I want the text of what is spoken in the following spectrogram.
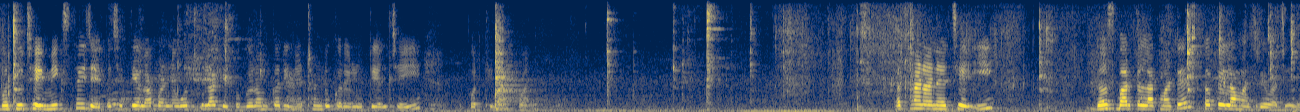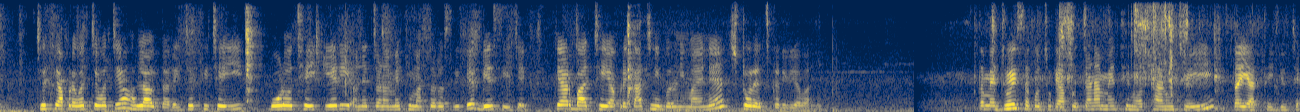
બધું છે એ મિક્સ થઈ જાય. પછી તેલ આપણને ઓછું લાગે તો ગરમ કરીને ઠંડુ કરેલું તેલ છે એ ઉપરથી નાખવાનું. અથાણાને છે એ દસ બાર કલાક માટે તપેલામાં જ રહેવા દેવું. જેથી આપણે વચ્ચે વચ્ચે હલાવતા રહીએ. જેથી છે એ બોળો છે એ કેરી અને ચણા મેથીમાં સરસ રીતે બેસી જાય. ત્યારબાદ છે એ આપણે કાચની બરણીમાં એને સ્ટોરેજ કરી લેવાનું. તમે જોઈ શકો છો કે આપણું ચણા મેથીનું અથાણું છે એ તૈયાર થઈ ગયું છે.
